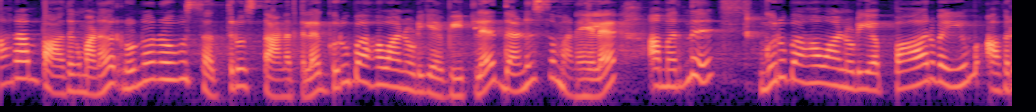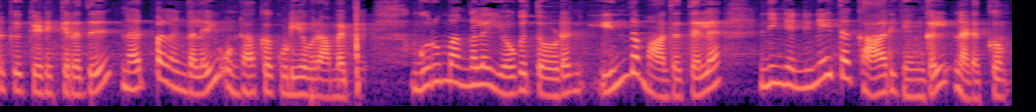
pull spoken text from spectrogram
ஆறாம் பாதகமான ருணரவு சத்ரு ஸ்தானத்தில் குரு பகவானுடைய வீட்டில் தனுசு மனையில் அமர்ந்து குரு பகவானுடைய பார்வையும் அவருக்கு கிடைக்கிறது நற்பலன்களை உண்டாக்கக்கூடிய ஒரு அமைப்பு. குருமங்கள யோகத்துடன் இந்த மாதத்தில் நீங்கள் நினைத்த காரியங்கள் நடக்கும்.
